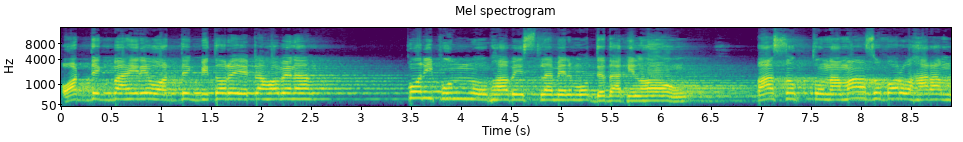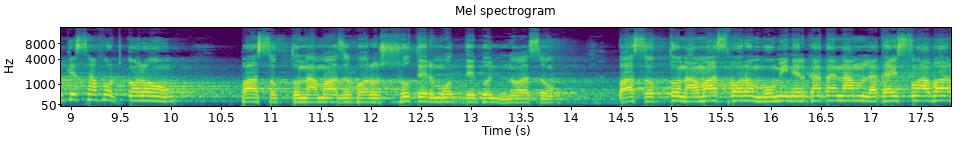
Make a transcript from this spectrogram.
অর্ধেক বাহিরে, অর্ধেক ভিতরে এটা হবে না। পরিপূর্ণভাবে ইসলামের মধ্যে দাখিল হও। পাঁচক্ত নামাজও পড়ো, হারামকে সাপোর্ট করো। পাঁচক্ত নামাজও পড়ো সুতের মধ্যে গণ্য আসো পাঁচক্ত নামাজ পড়ো, মুমিনের খাতায় নাম লেখাইছো, আবার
